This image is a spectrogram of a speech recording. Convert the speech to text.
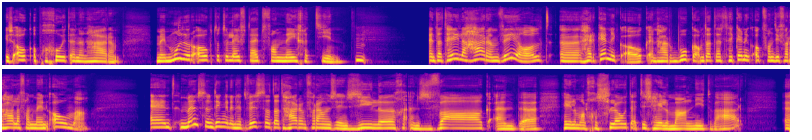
is ook opgegroeid in een harem. Mijn moeder ook tot de leeftijd van 19. Hm. En dat hele haremwereld uh, herken ik ook in haar boeken, omdat dat herken ik ook van die verhalen van mijn oma. En mensen denken in het Westen dat haremvrouwen zijn zielig en zwak en helemaal gesloten. Het is helemaal niet waar. Uh,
